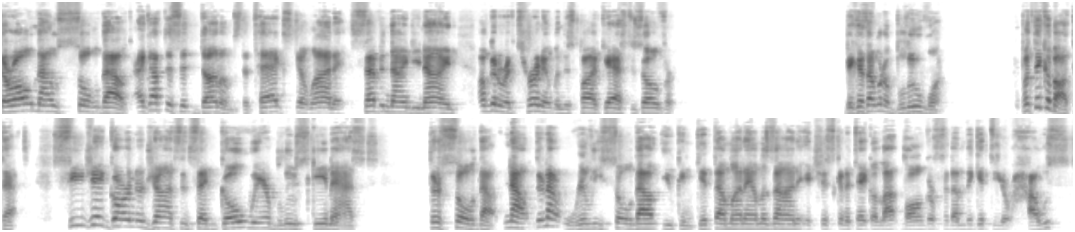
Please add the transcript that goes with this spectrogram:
They're all now sold out. I got this at Dunham's. The tag's still on it, $7.99. I'm going to return it when this podcast is over because I want a blue one. But think about that. CJ Gardner Johnson said, go wear blue ski masks. They're sold out. Now, they're not really sold out. You can get them on Amazon. It's just going to take a lot longer for them to get to your house.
